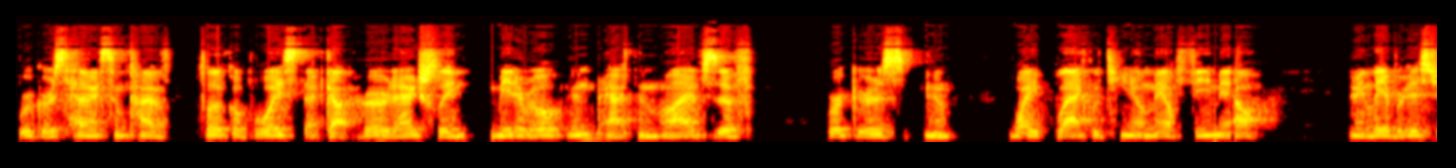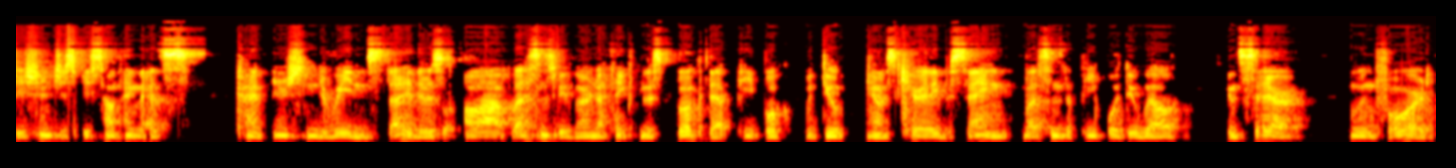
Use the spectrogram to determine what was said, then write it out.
workers having some kind of political voice that got heard actually made a real impact in the lives of workers, you know, white, black, Latino, male, female. I mean, labor history shouldn't just be something that's kind of interesting to read and study. There's a lot of lessons we learned, I think, from this book that people would do, you know, as Keri Leigh was saying, lessons that people would do well to consider moving forward.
